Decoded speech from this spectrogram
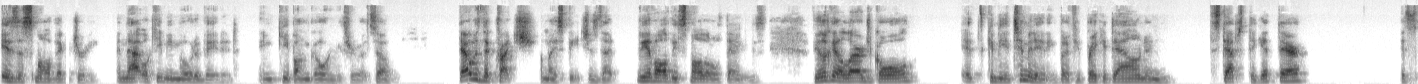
is a small victory and that will keep me motivated and keep on going through it. So that was the crutch of my speech is that we have all these small little things. If you look at a large goal it can be intimidating but if you break it down in steps to get there it's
